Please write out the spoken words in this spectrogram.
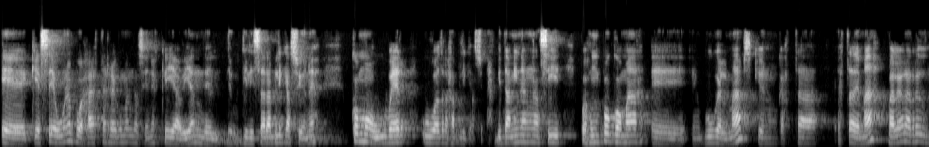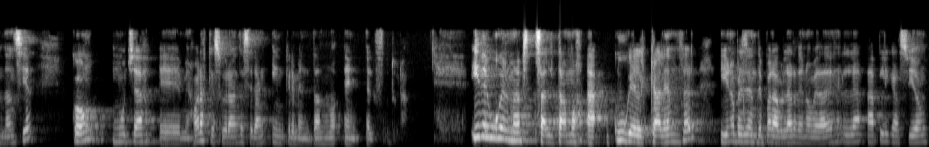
eh, que se une pues a estas recomendaciones que ya habían de, utilizar aplicaciones como Uber u otras aplicaciones. Vitaminan así pues un poco más eh, Google Maps, que nunca está, está de más, vale la redundancia, con muchas mejoras que seguramente serán incrementando en el futuro. Y de Google Maps saltamos a Google Calendar y no precisamente para hablar de novedades en la aplicación,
